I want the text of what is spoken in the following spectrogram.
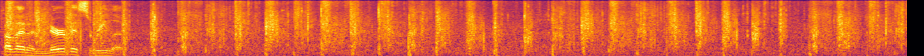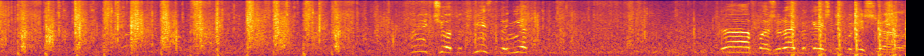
Call that a nervous reload. пожрать бы, конечно, не помешало.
